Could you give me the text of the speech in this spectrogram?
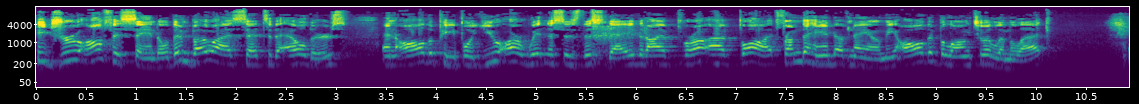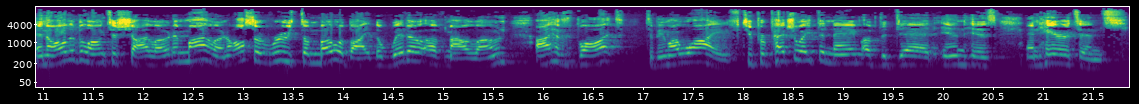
he drew off his sandal. Then Boaz said to the elders, and all the people, You are witnesses this day that I have, brought, I have bought from the hand of Naomi all that belonged to Elimelech, and all that belonged to Chilion and Mahlon. Also Ruth the Moabite, the widow of Mahlon, I have bought to be my wife, to perpetuate the name of the dead in his inheritance,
